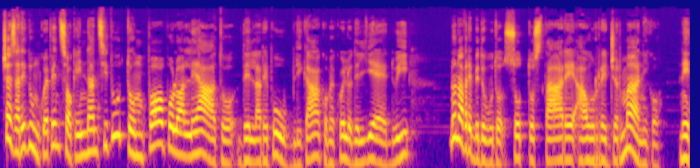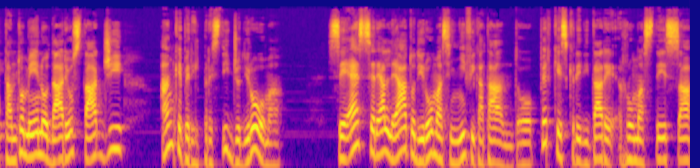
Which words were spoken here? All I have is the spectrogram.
Cesare dunque pensò che innanzitutto un popolo alleato della Repubblica, come quello degli Edui, non avrebbe dovuto sottostare a un re germanico, né tantomeno dare ostaggi anche per il prestigio di Roma. Se essere alleato di Roma significa tanto, perché screditare Roma stessa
